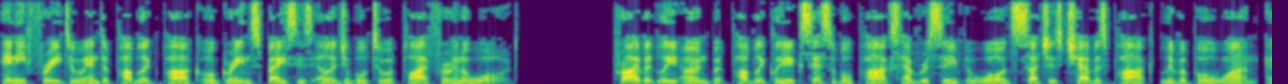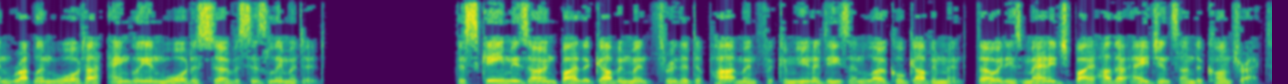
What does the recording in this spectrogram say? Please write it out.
Any free-to-enter public park or green space is eligible to apply for an award. Privately owned but publicly accessible parks have received awards such as Chavasse Park Liverpool 1 and Rutland Water Anglian Water Services Limited. The scheme is owned by the government through the Department for Communities and Local Government, though it is managed by other agents under contract.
